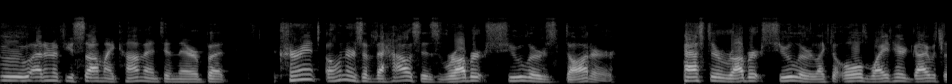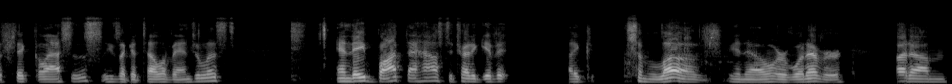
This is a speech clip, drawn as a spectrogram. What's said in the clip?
who I don't know if you saw my comment in there, but the current owners of the house is Robert Schuller's daughter. Pastor Robert Schuller, like the old white haired guy with the thick glasses. He's like a televangelist. And they bought the house to try to give it like some love, you know, or whatever. But um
